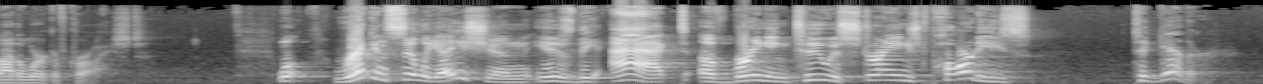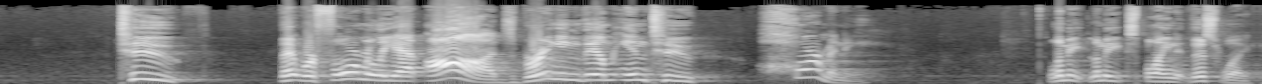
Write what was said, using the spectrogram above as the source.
by the work of Christ. Well, reconciliation is the act of bringing two estranged parties together. Two that were formerly at odds, bringing them into harmony. Let me, let me explain it this way.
